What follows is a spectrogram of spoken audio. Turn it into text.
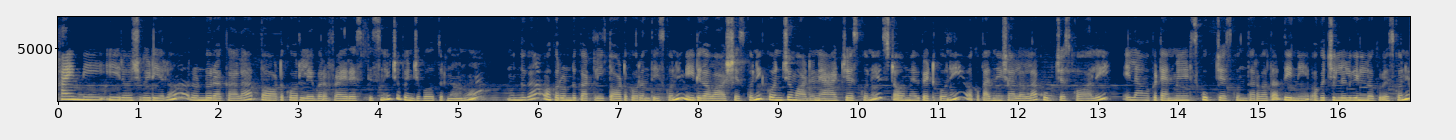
హాయ్ అండి. ఈరోజు వీడియోలో రెండు రకాల తోటకూర లేబర్ ఫ్రై రెసిపీస్ని చూపించబోతున్నాను. ముందుగా ఒక రెండు కట్టలు తోటకూరని తీసుకొని నీట్గా వాష్ చేసుకొని కొంచెం వాటిని యాడ్ చేసుకొని స్టవ్ మీద పెట్టుకొని ఒక పది నిమిషాలల్లా కుక్ చేసుకోవాలి. ఇలా ఒక టెన్ మినిట్స్ కుక్ చేసుకున్న తర్వాత దీన్ని ఒక చిల్లులు గిన్నెలోకి వేసుకొని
